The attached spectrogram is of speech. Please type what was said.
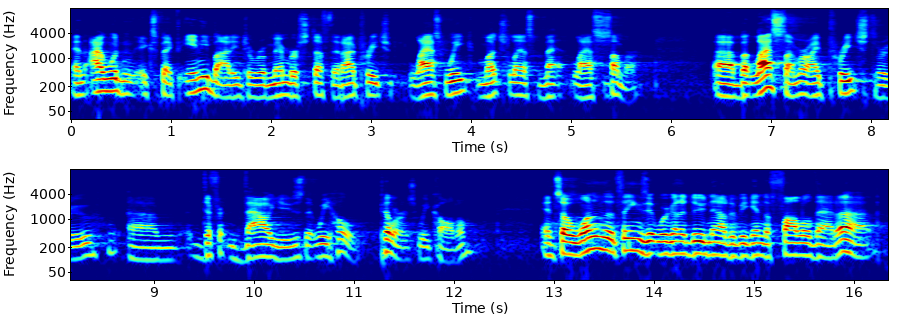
And I wouldn't expect anybody to remember stuff that I preached last week, much less last summer. Uh, but last summer, I preached through um, different values that we hold, pillars, we call them. And so, one of the things that we're going to do now to begin to follow that up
